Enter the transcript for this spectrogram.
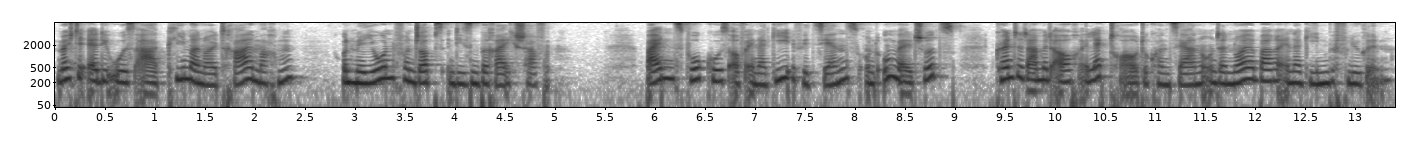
möchte er die USA klimaneutral machen und Millionen von Jobs in diesem Bereich schaffen. Bidens Fokus auf Energieeffizienz und Umweltschutz könnte damit auch Elektroautokonzerne und erneuerbare Energien beflügeln.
